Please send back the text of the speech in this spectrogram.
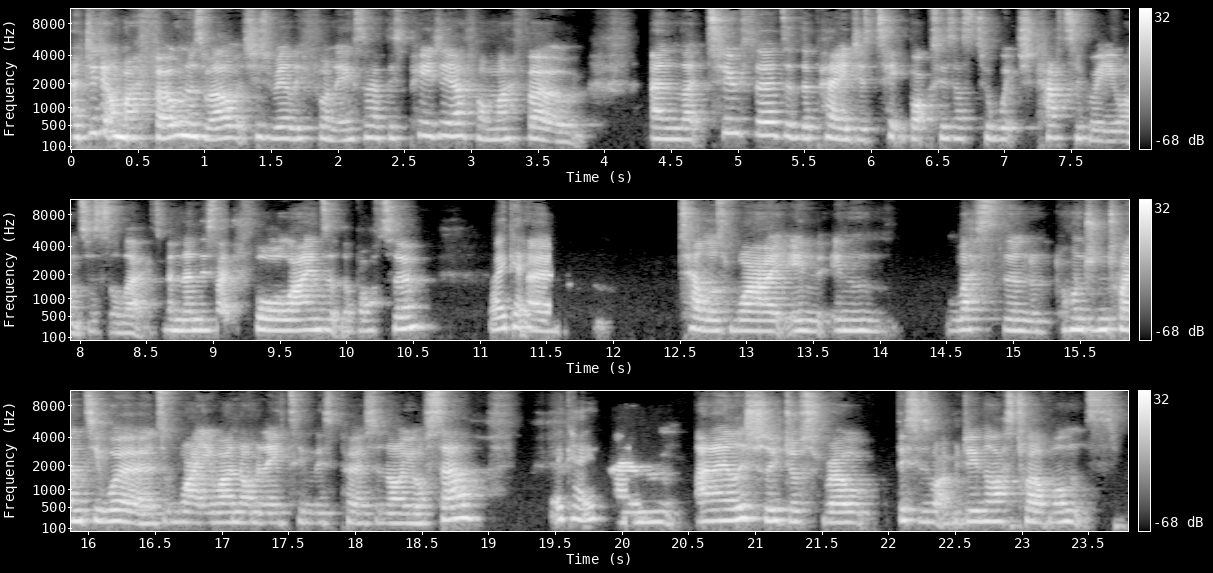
I did it on my phone as well, which is really funny. So I had this PDF on my phone and like two thirds of the page is tick boxes as to which category you want to select, and then there's like four lines at the bottom. Okay. Um, tell us why in in less than 120 words why you are nominating this person or yourself. Okay. Um, and I literally just wrote, "This is what I've been doing the last 12 months,"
